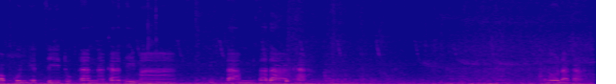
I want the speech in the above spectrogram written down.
ขอบคุณเอฟซีทุกท่านนะคะที่มาติดตามตาดาค่ะ โน่นนะคะฝ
